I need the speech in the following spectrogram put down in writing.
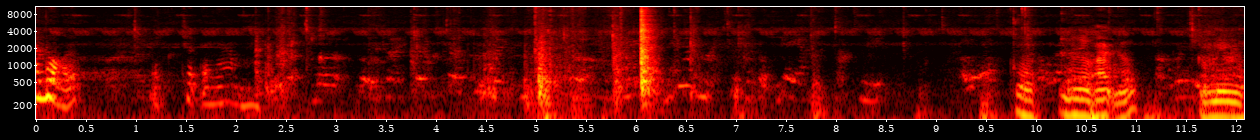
แล้วบวกเลยชดแต่หน้าอืมมันยังหัดอยู่ก็มีอยู่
